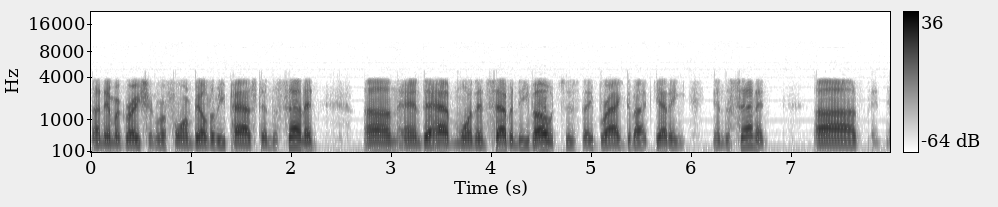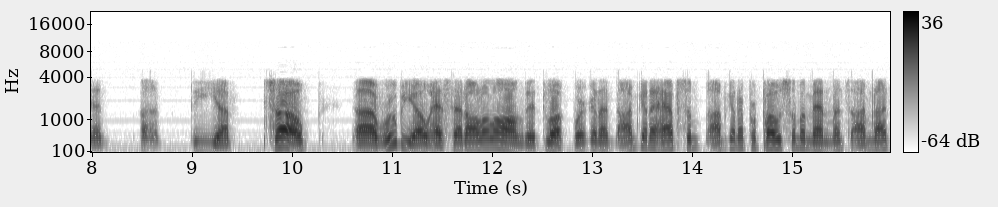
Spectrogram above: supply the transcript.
an immigration reform bill to be passed in the Senate, um, and to have more than 70 votes, as they bragged about getting in the Senate. Uh, and uh, the uh, so uh, Rubio has said all along that look, we're gonna I'm gonna have some I'm gonna propose some amendments. I'm not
